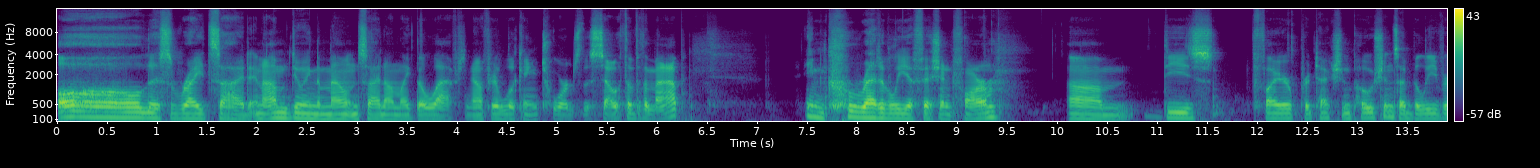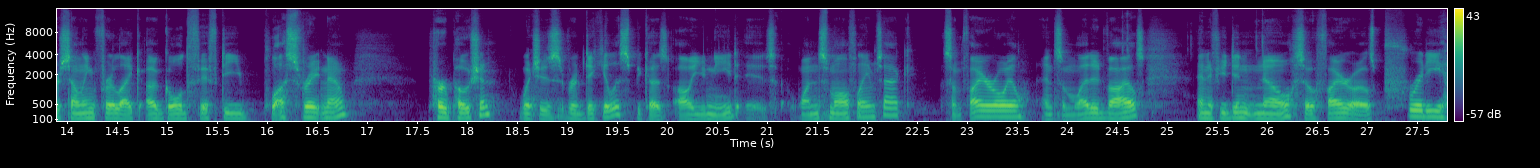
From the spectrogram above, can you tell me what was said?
all this right side, and I'm doing the mountainside on like the left. Now, if you're looking towards the south of the map, incredibly efficient farm. Um, these fire protection potions, I believe, are selling for like a gold 50 plus right now per potion, which is ridiculous because all you need is one small flame sack, some fire oil, and some leaded vials. And if you didn't know, so fire oil is pretty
